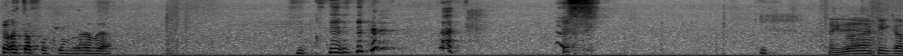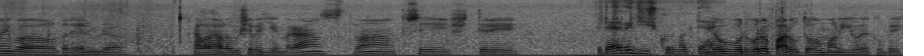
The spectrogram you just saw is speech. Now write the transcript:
Bylo to fucking bylo dobré. Tady je nějaký kanibal, tady je nuda. Ale, ale už je vidím. Raz, dva, tři, čtyři. Kde je vidíš, kurva, kde? Jdou od vodopádu toho malého, jakoby.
